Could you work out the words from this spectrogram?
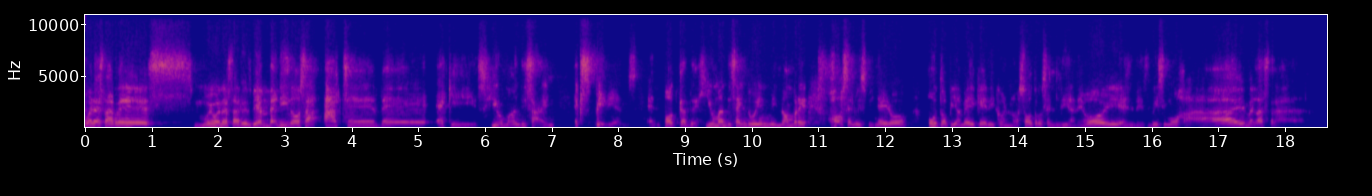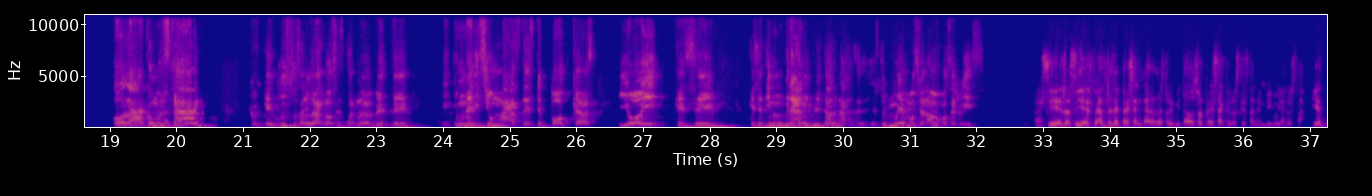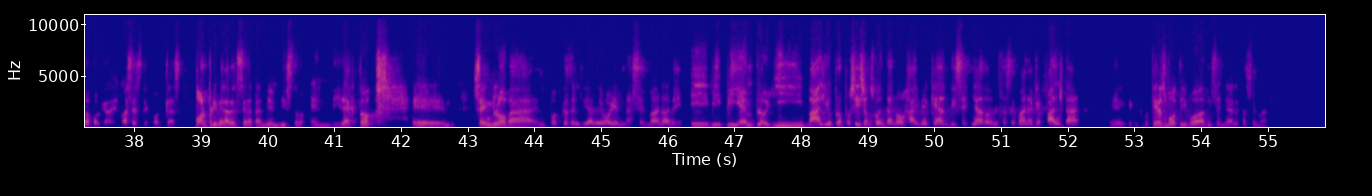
Buenas tardes, muy buenas tardes. Bienvenidos a HDX, Human Design Experience, el podcast de Human Design Doing. Mi nombre, José Luis Piñeiro, Utopia Maker, y con nosotros el día de hoy, el mismísimo Jaime Lastra. Hola, ¿cómo están? Qué gusto saludarlos, estar nuevamente en una edición más de este podcast y hoy que se que se tiene un gran invitado. estoy muy emocionado, José Luis. Así es, así es. Pero antes de presentar a nuestro invitado sorpresa, que los que están en vivo ya lo están viendo, porque además este podcast por primera vez será también visto en directo. Eh, se engloba el podcast del día de hoy en la semana de EVP, Employee Value Propositions. Cuéntanos, Jaime, ¿qué han diseñado en esta semana? ¿Qué falta? Eh, ¿Qué os motivó a diseñar esta semana?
